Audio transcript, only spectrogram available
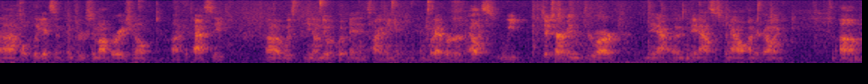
Uh, hopefully get some, improve some operational, uh, capacity, uh, with, you know, new equipment and timing and, and whatever else we determine through our, the, uh, the analysis we're now undergoing. Um,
